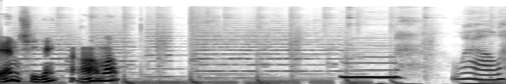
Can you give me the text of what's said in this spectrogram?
Again, she yanked my arm up. Mm, well.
